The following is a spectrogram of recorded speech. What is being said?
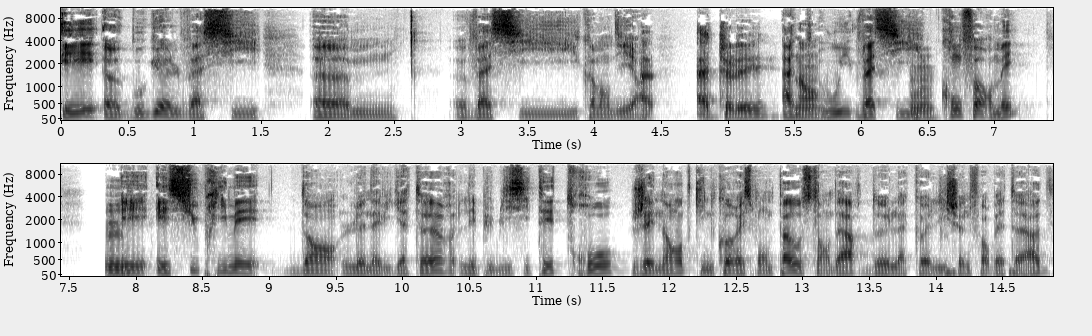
et euh, Google va s'y euh, va s'y comment dire? Atteler At non? oui va s'y Mmh. conformer Mmh. et, et supprimer dans le navigateur les publicités trop gênantes qui ne correspondent pas aux standards de la Coalition for Better Ads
